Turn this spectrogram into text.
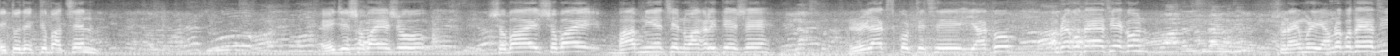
এই তো দেখতে পাচ্ছেন। এই যে সবাই এসো। সবাই সবাই ভাব নিয়েছে, নোয়াখালীতে এসে রিল্যাক্স করতেছে ইয়াকুব। আমরা কোথায় আছি এখন? সোনাইমুড়ি। আমরা কোথায় আছি?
